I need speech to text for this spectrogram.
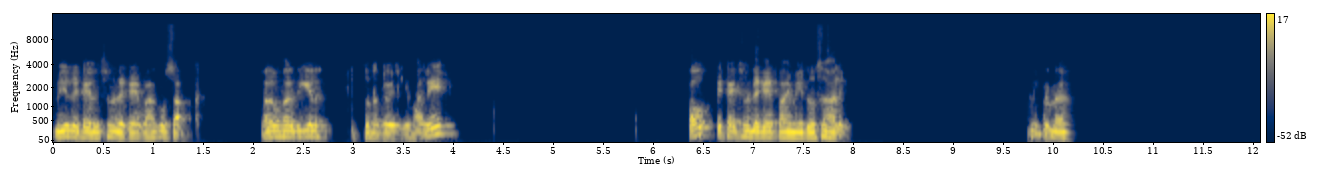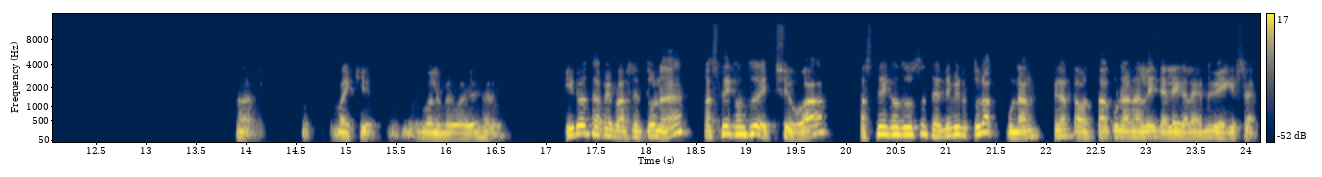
මීටර 1.25 උසක්. බලමු හරිද කියලා. තුනක වේගය හරි. ඔව් 1.25 මීටර උස හරි. මෙතන හරි. මයික් වොලියුම් එක වැඩි හරි. ඊට පස්සේ අපි ප්‍රශ්න තුන ප්‍රශ්නේ කොහොමද එච්චුවා ප්‍රශ්නයක උස සෙන්ටිමීටර් 3ක් උනම් වෙනත් අවස්ථාවක කුඩා නළලේ ජලය ගලා යන වේගය සොයන්න.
